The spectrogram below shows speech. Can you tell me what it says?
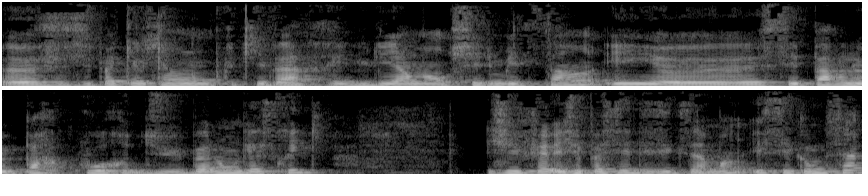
Euh, je suis pas quelqu'un non plus qui va régulièrement chez le médecin. Et euh, c'est par le parcours du ballon gastrique, j'ai passé des examens et c'est comme ça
